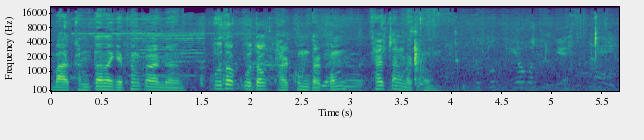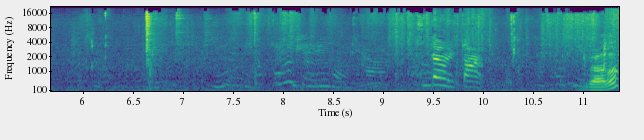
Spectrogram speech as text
맛 간단하게 평가하면 꾸덕꾸덕, 달콤달콤, 살짝 매콤. 진짜 맛있다. 뭐라고?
